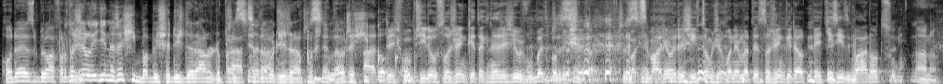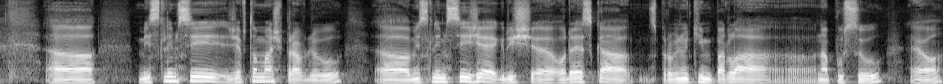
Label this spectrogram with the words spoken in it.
ODS byla... Protože lidi neřeší Babiše, když jde ráno do práce nebo když jde na poštu. Řeší a když mu přijdou složenky, tak neřeší už vůbec Babiše. Maximálně ho řeší v tom, že on jim na ty složenky dal pět tisíc k Vánocům. Ano. Uh, myslím si, že v tom máš pravdu. Uh, myslím si, že když ODS s prominutím padla na pusu, jo,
